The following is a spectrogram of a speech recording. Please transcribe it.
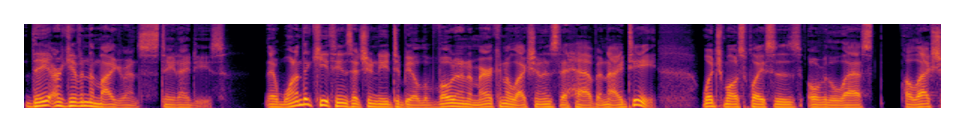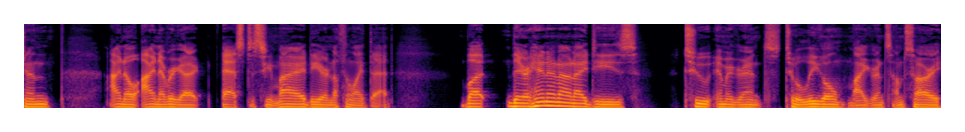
they are given the migrants state IDs. And one of the key things that you need to be able to vote in an American election is to have an ID, which most places over the last election, I know I never got asked to see my ID or nothing like that. But they're handing out IDs to immigrants, to illegal migrants, I'm sorry.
